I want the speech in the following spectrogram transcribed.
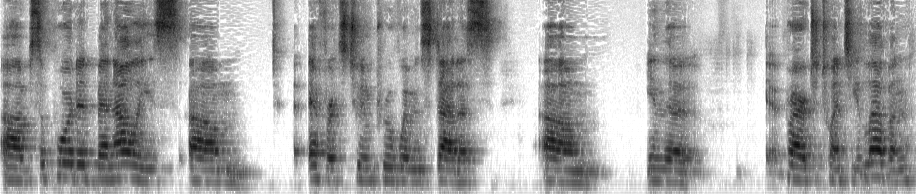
uh, supported Ben Ali's um, efforts to improve women's status um, in the prior to 2011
